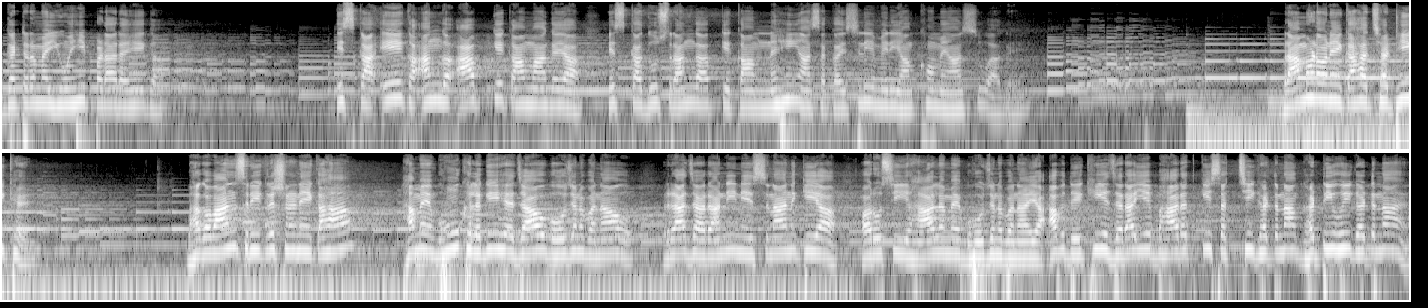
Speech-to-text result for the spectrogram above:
गटर में यूँ ही पड़ा रहेगा। इसका एक अंग आपके काम आ गया, इसका दूसरा अंग आपके काम नहीं आ सका, इसलिए मेरी आँखों में आँसू आ गए। ब्राह्मणों ने कहा अच्छा ठीक है। भगवान श्री कृष्ण ने कहा हमें भूख लगी है, जाओ भोजन बनाओ। राजा रानी ने स्नान किया और उसी हाल में भोजन बनाया। अब देखिए जरा ये भारत की सच्ची घटना, घटी हुई घटना है।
